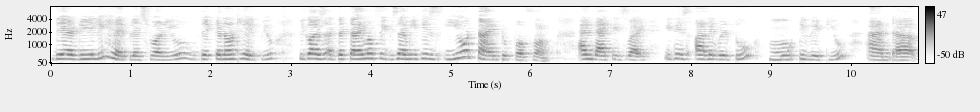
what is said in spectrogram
they are really helpless for you. They cannot help you because at the time of exam it is your time to perform. And that is why it is unable to motivate you. And uh,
